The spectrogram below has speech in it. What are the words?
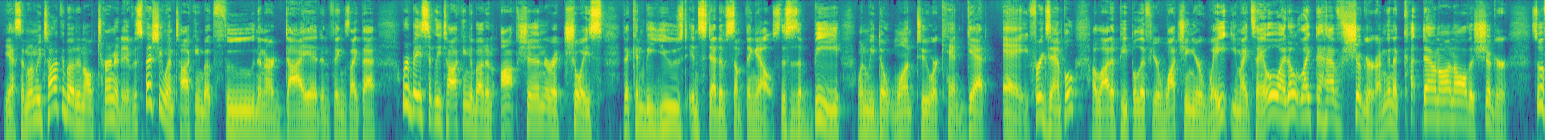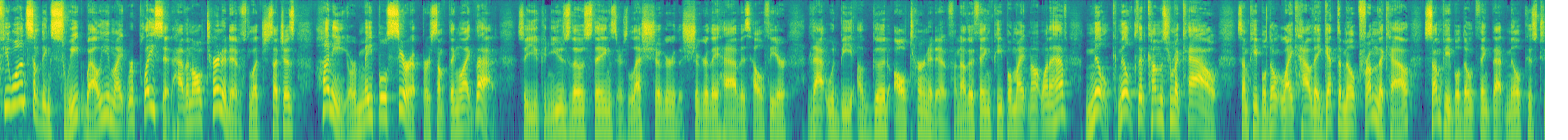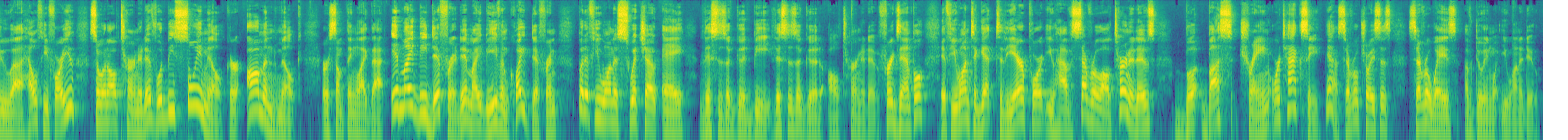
Yes, and when we talk about an alternative, especially when talking about food and our diet and things like that, we're basically talking about an option or a choice that can be used instead of something else. This is a B when we don't want to or can't get a. For example, a lot of people, if you're watching your weight, you might say, Oh, I don't like to have sugar. I'm going to cut down on all the sugar. So if you want something sweet, well, you might replace it, have an alternative, such as honey or maple syrup or something like that. So you can use those things. There's less sugar. The sugar they have is healthier. That would be a good alternative. Another thing people might not want to have, milk, milk that comes from a cow. Some people don't like how they get the milk from the cow. Some people don't think that milk is too uh, healthy for you. So an alternative would be soy milk or almond milk or something like that. It might be different. It might be even quite different. But if you want to switch out A, this is a good B. This is a good alternative. For example, if you want to get to the airport, you have several alternatives bu- bus, train, or taxi. Yeah, several choices, several ways of doing what you want to do.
